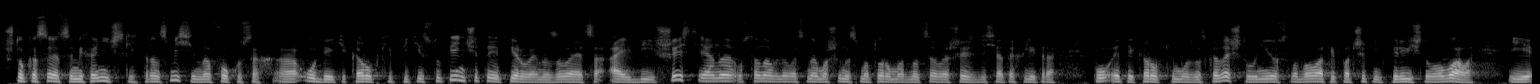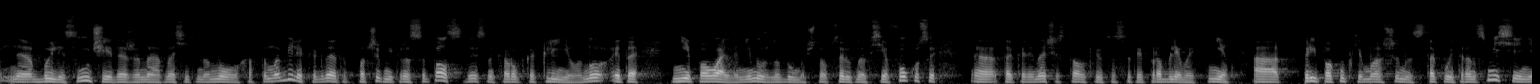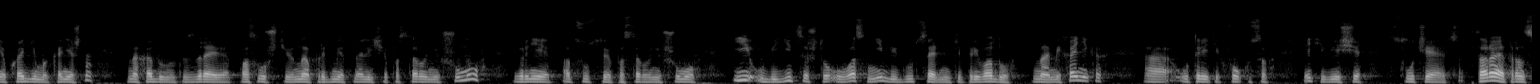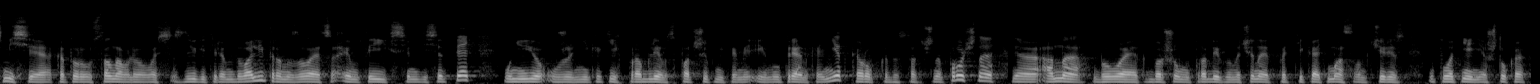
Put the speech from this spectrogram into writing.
Что касается механических трансмиссий на фокусах, а, обе эти коробки пятиступенчатые. Первая называется IB6, и она устанавливалась на машины с мотором 1,6 литра. По этой коробке можно сказать, что у нее слабоватый подшипник первичного вала. И э, были случаи даже на относительно новых автомобилях, когда этот подшипник рассыпался, соответственно, коробка клинила. Но это не повально, не нужно думать, что абсолютно все фокусы так или иначе сталкиваются с этой проблемой. Нет. А при покупке машины с такой трансмиссией необходимо, конечно, на ходу на тест-драйве послушать ее на предмет наличия посторонних шумов, вернее отсутствия посторонних шумов, и убедиться, что у вас не бегут сальники приводов на механиках, а у третьих фокусов эти вещи случаются. Вторая трансмиссия, которая устанавливалась с двигателем 2 литра, называется MTX75. У нее уже никаких проблем с подшипниками и внутрянкой нет. Коробка достаточно прочная. Э, она бывает к большому пробегу начинает подтекать маслом через уплотнение штука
